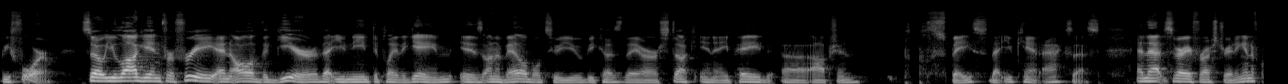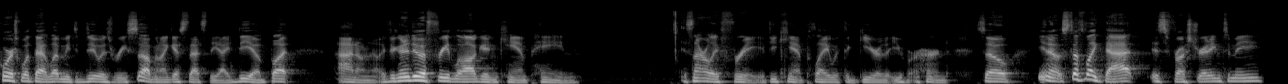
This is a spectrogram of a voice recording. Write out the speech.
before. So you log in for free, and all of the gear that you need to play the game is unavailable to you because they are stuck in a paid uh, option space that you can't access. And that's very frustrating. And of course, what that led me to do is resub, and I guess that's the idea. But I don't know. If you're going to do a free login campaign, it's not really free if you can't play with the gear that you've earned. So, you know, stuff like that is frustrating to me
